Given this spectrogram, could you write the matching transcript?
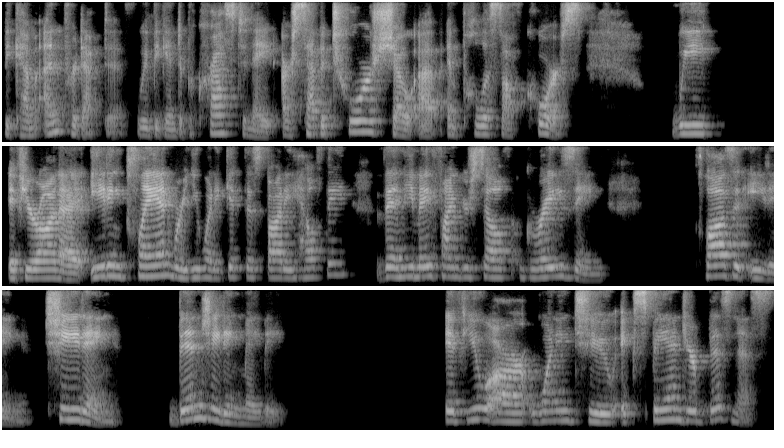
become unproductive. We begin to procrastinate. Our saboteurs show up and pull us off course. We if you're on a eating plan where you want to get this body healthy, then you may find yourself grazing, closet eating, cheating, binge eating maybe if you are wanting to expand your business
